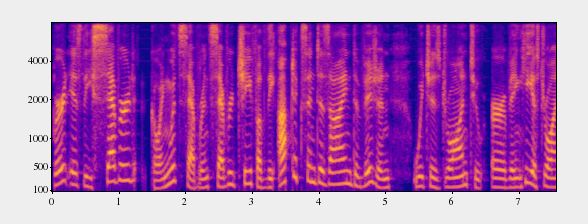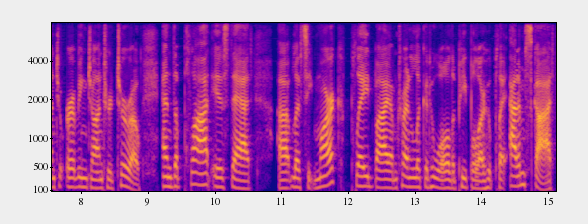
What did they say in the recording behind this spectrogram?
Bert is the severed, going with Severance, severed chief of the Optics and Design Division, which is drawn to Irving. He is drawn to Irving John Turturro. And the plot is that uh, let's see, Mark, played by, I'm trying to look at who all the people are who play, Adam Scott,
